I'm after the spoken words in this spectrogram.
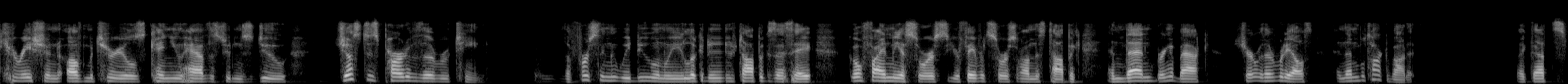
curation of materials can you have the students do just as part of the routine? The first thing that we do when we look at a new topic is I say, go find me a source, your favorite source on this topic, and then bring it back, share it with everybody else, and then we'll talk about it. Like that's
